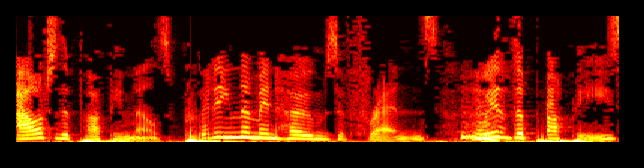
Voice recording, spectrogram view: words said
out of the puppy mills, putting them in homes of friends mm. with the puppies,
